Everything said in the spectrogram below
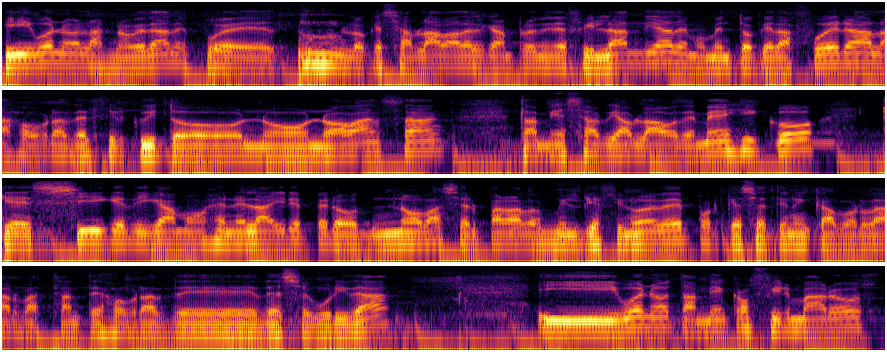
Y bueno, las novedades, pues lo que se hablaba del Gran Premio de Finlandia, de momento queda fuera, las obras del circuito no, no avanzan. También se había hablado de México, que sigue, digamos, en el aire, pero no va a ser para 2019 porque se tienen que abordar bastantes obras de, seguridad. Y bueno, también confirmaros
